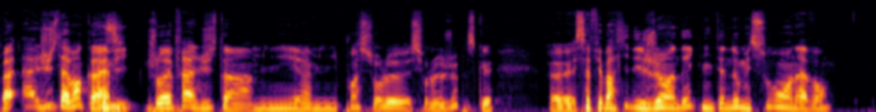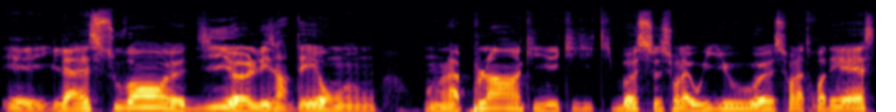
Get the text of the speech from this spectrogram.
Bah, ah, juste avant quand même, je voudrais faire juste un mini un mini point sur le sur le jeu parce que euh, ça fait partie des jeux indés que Nintendo met souvent en avant. Et il a souvent euh, dit euh, les indés on on en a plein qui, qui, qui bossent sur la Wii U, euh, sur la 3DS.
